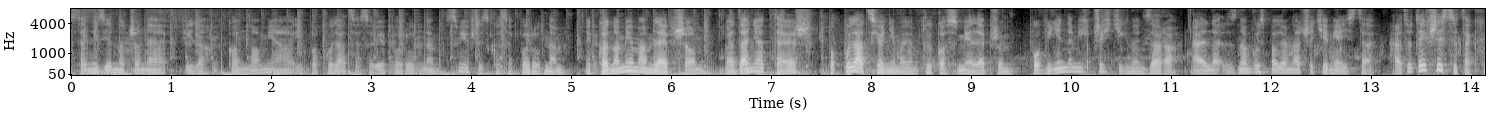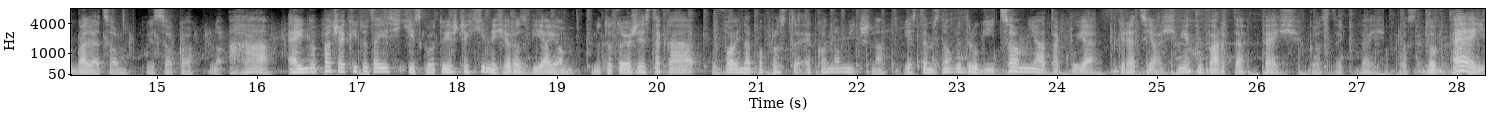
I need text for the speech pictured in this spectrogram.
Stany Zjednoczone, chwila. Ekonomia i populacja sobie porównam. W sumie wszystko sobie porównam. Ekonomię mam lepszą, badania też, populację oni mają tylko w sumie lepszą. Powinienem ich prześcignąć zara, ale na, znowu spadłem na trzecie miejsce. A tutaj wszyscy tak chyba lecą wysoko. No aha, ej, no patrz jaki tutaj jest ścisk, bo tu jeszcze Chiny się rozwijają. No to to już jest taka wojna po prostu ekonomiczna. Jestem znowu drugi, co mnie atakuje? Grecja, śmiechu warte. Weź, Gostek, weź po prostu. No ej,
